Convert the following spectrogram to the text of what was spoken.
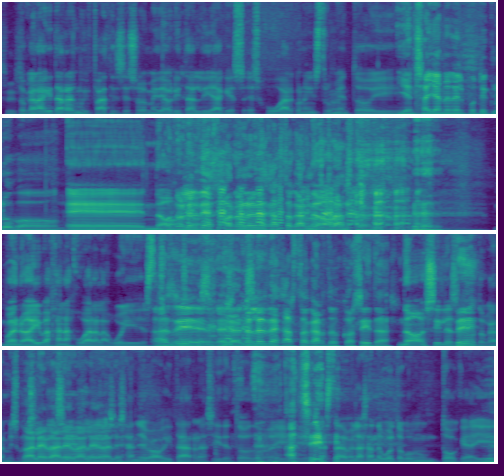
Sí, sí. tocar la guitarra es muy fácil, es solo media horita al día que es, es jugar con el instrumento y... ¿Y ensayan en el puticlub o, Eh, no. o, no les dejas, o no les dejas tocar los trastos? Bueno, ahí bajan a jugar a la Wii. Ah, sí, eh, no les dejas tocar tus cositas. No, sí les ¿Sí? dejo tocar mis cosas. Vale, vale, vale, vale. Se han llevado guitarras y de todo. Y Ah, ¿sí? hasta me las han devuelto con un toque ahí.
